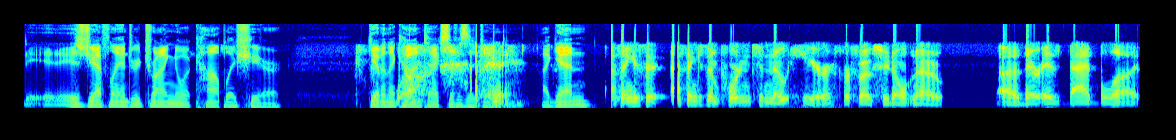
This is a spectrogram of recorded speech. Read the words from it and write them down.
is Jeff Landry trying to accomplish here, given the Well, context of his agenda? Again, I think it's I think it's important to note here for folks who don't know, uh, there is bad blood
